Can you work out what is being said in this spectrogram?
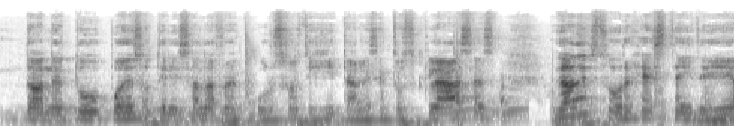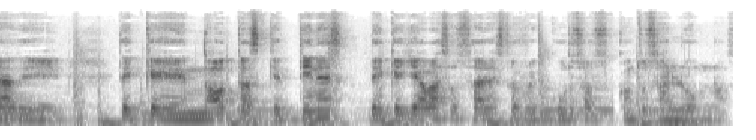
donde tú puedes utilizar los recursos digitales en tus clases. ¿De dónde surge esta idea de, de, que notas que tienes, de que ya vas a usar estos recursos con tus alumnos?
